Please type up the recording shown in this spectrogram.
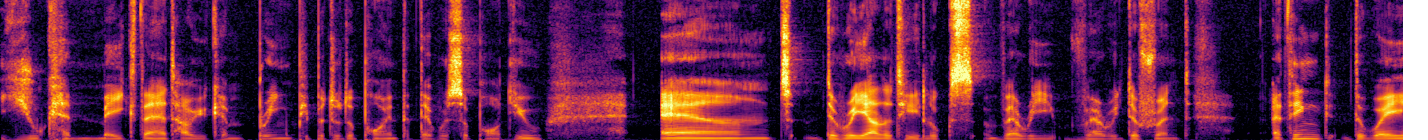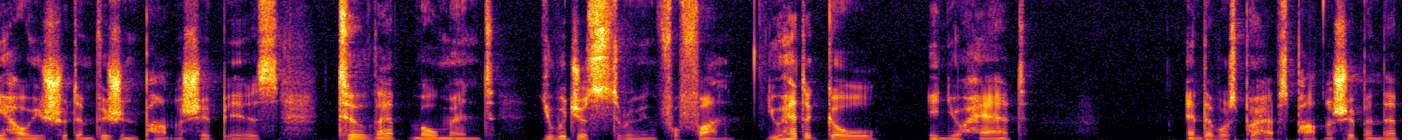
you can make that how you can bring people to the point that they will support you. And the reality looks very very different. I think the way how you should envision partnership is till that moment you were just streaming for fun. You had a goal in your head, and there was perhaps partnership in that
